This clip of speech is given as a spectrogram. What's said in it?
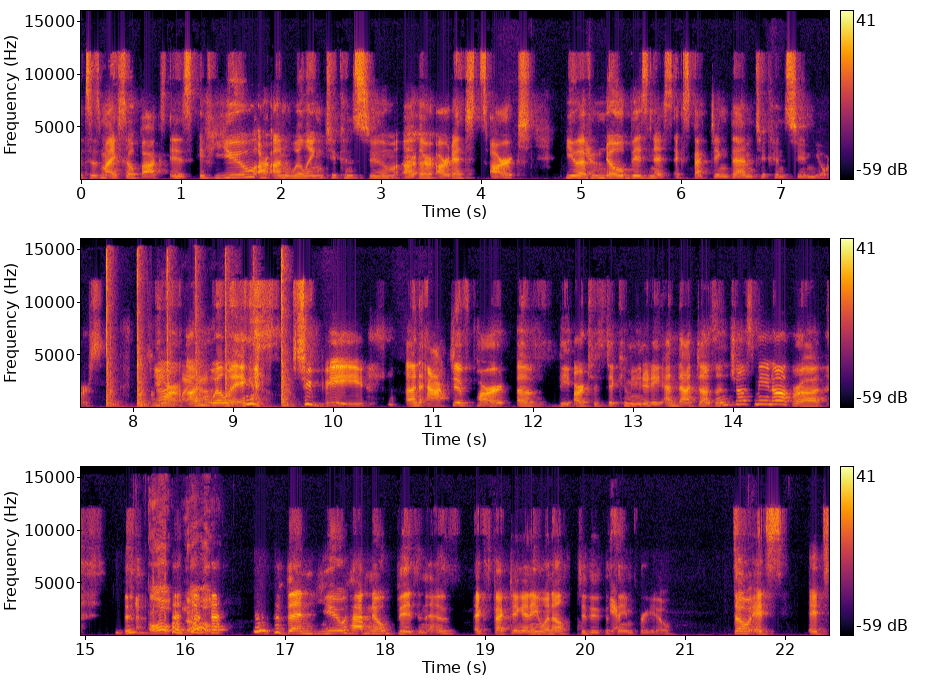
this is my soapbox is if you are unwilling to consume other artists' art, you have Yeah. no business expecting them to consume yours. You Oh are unwilling to be an active part of the artistic community, and that doesn't just mean opera, Oh no. then you have no business expecting anyone else to do the Yeah. same for you. So it's it's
